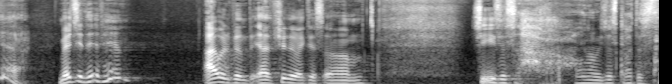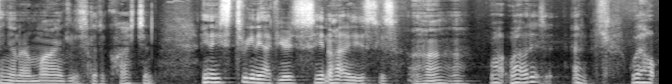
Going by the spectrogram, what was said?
Yeah. Imagine him. I would have been I'd like this. Um, Jesus, you know, we just got this thing on our mind. We just got a question. You know, he's three and a half years. You know how he just, just uh-huh, uh What, what is it? And, well,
